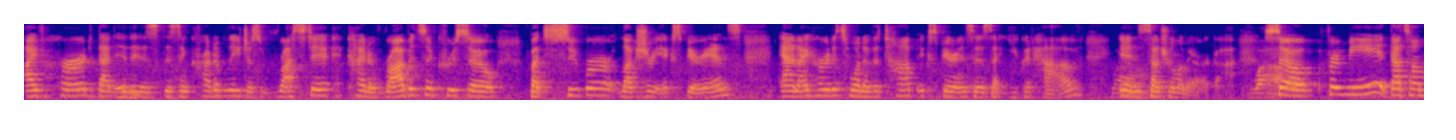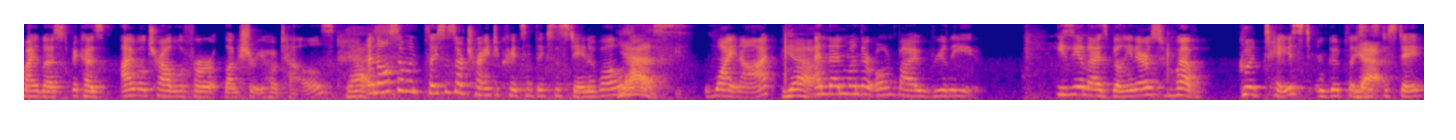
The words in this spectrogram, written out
I've heard that it is this incredibly just rustic kind of Robinson Crusoe, but super luxury experience. And I heard it's one of the top experiences that you could have wow. in Central America. Wow. So for me, that's on my list because I will travel for luxury hotels. Yes. And also when places are trying to create something sustainable. Yes why not? Yeah. And then when they're owned by really easy and eyes billionaires who have good taste and good places Yeah. to stay,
